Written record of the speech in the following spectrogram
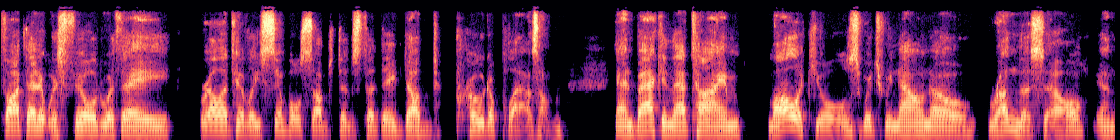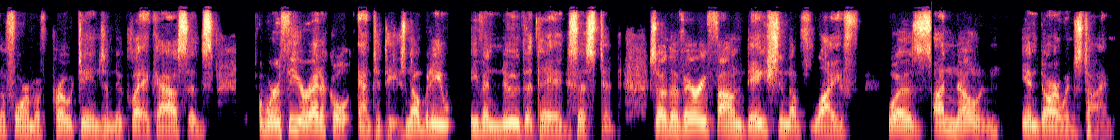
thought that it was filled with a relatively simple substance that they dubbed protoplasm. And back in that time, molecules, which we now know run the cell in the form of proteins and nucleic acids, were theoretical entities. Nobody even knew that they existed. So the very foundation of life was unknown in Darwin's time.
